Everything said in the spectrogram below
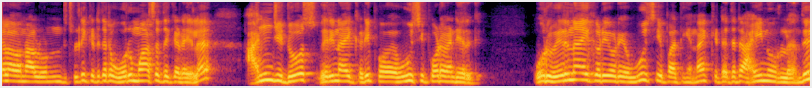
ஏழாவது நாள் ஒன்றுன்னு சொல்லிட்டு கிட்டத்தட்ட ஒரு மாதத்துக்கு இடையில அஞ்சு டோஸ் வெறிநாய்க்கடி போ ஊசி போட வேண்டியிருக்கு. ஒரு வெறிநாய்க்கடியோடைய ஊசி பார்த்தீங்கன்னா கிட்டத்தட்ட ஐநூறுலேருந்து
